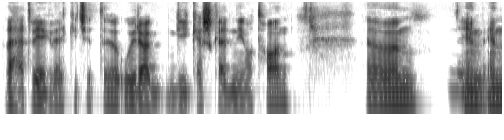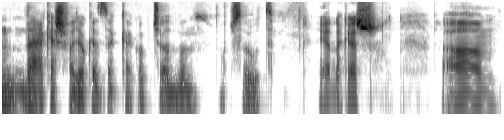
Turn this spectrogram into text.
lehet végre egy kicsit újra gíkeskedni otthon. Én, én lelkes vagyok ezekkel kapcsolatban, abszolút. Érdekes. Um,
